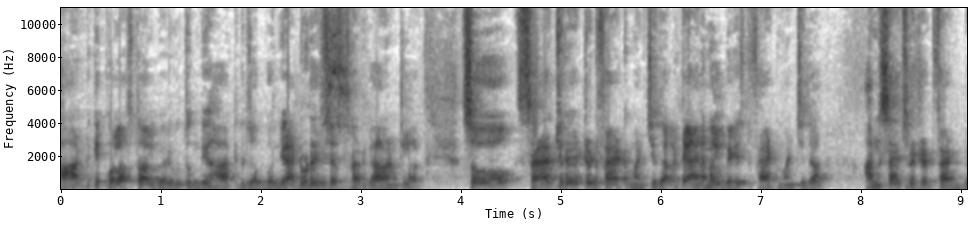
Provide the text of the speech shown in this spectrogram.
హార్ట్కి కొలెస్ట్రాల్ పెరుగుతుంది. హార్ట్కి జబ్బు ఉంది. అడ్వర్టైజ్ చేస్తున్నారు దాంట్లో సో సాచురేటెడ్ ఫ్యాట్ మంచిదా? అంటే యానిమల్ బేస్డ్ ఫ్యాట్ మంచిదా? అన్సాచురేటెడ్ ఫ్యాట్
